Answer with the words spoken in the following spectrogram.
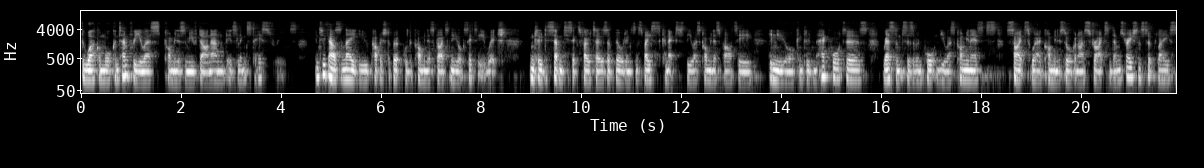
the work on more contemporary US communism you've done and its links to histories. In 2008, you published a book called The Communist Guide to New York City, which included 76 photos of buildings and spaces connected to the US Communist Party in New York, including the headquarters, residences of important US communists, sites where communist organized strikes and demonstrations took place,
